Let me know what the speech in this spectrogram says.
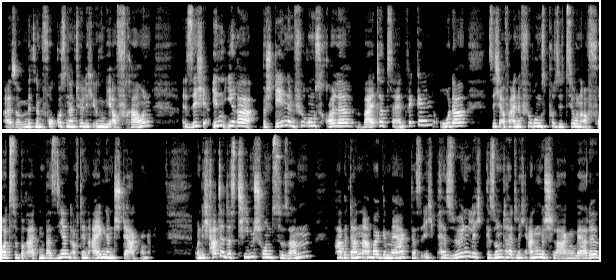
also mit einem Fokus natürlich irgendwie auf Frauen, sich in ihrer bestehenden Führungsrolle weiterzuentwickeln oder sich auf eine Führungsposition auch vorzubereiten, basierend auf den eigenen Stärken. Und ich hatte das Team schon zusammen, habe dann aber gemerkt, dass ich persönlich gesundheitlich angeschlagen werde.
